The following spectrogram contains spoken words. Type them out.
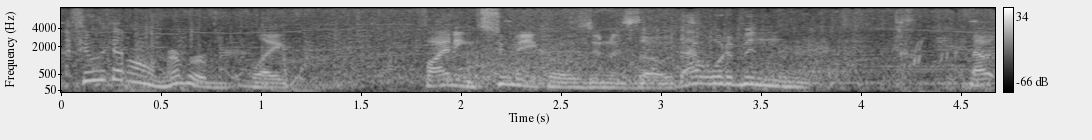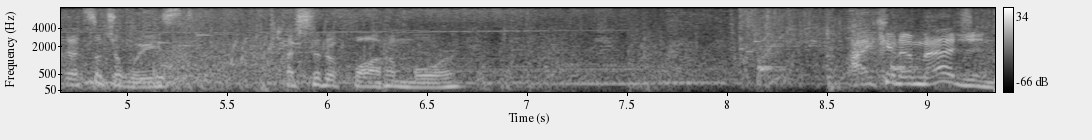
I feel like I don't remember like fighting many Cohozunas though. That would have been that, that's such a waste. I should have fought him more. I can imagine.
